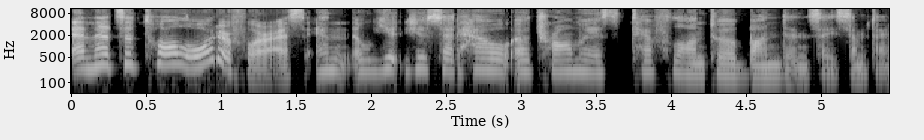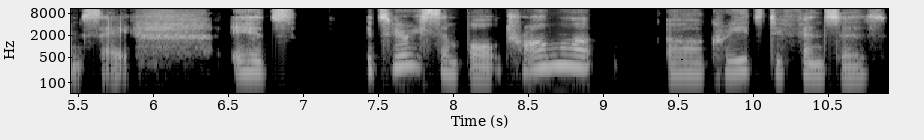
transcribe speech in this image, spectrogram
and that's a tall order for us and uh, you, you said how uh, trauma is teflon to abundance i sometimes say it's it's very simple trauma uh, creates defenses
